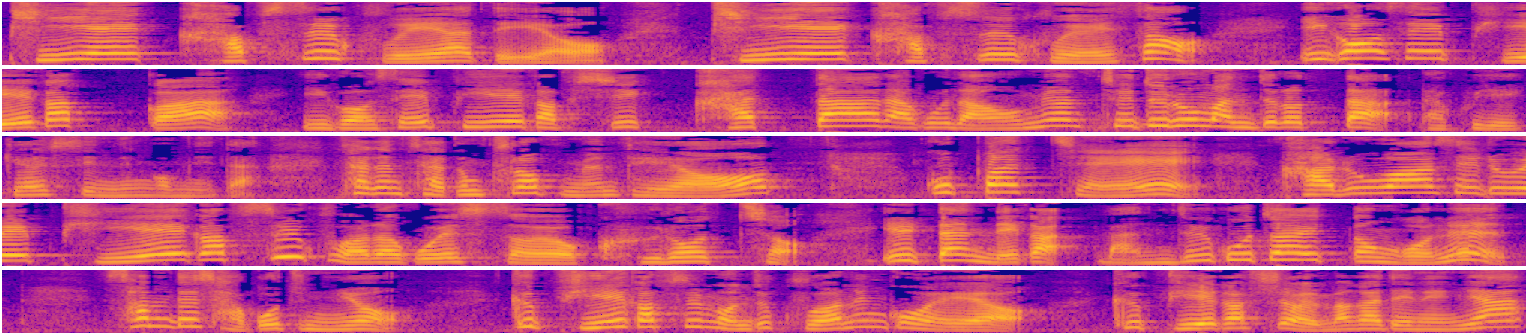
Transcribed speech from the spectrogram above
b의 값을 구해야 돼요. b의 값을 구해서 이것의 b의 값과 이것의 b의 값이 같다라고 나오면 제대로 만들었다라고 얘기할 수 있는 겁니다. 차근차근 풀어보면 돼요. 꽃밭에 가루와 세로의 비의 값을 구하라고 했어요. 그렇죠. 일단 내가 만들고자 했던 거는 3대 4거든요. 그 비의 값을 먼저 구하는 거예요. 그 비의 값이 얼마가 되느냐?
